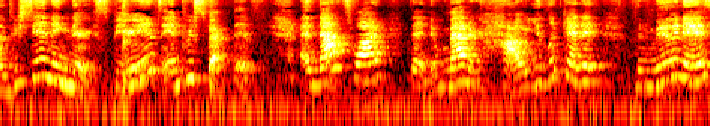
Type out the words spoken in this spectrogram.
understanding their experience and perspective. And that's why that no matter how you look at it, the moon is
